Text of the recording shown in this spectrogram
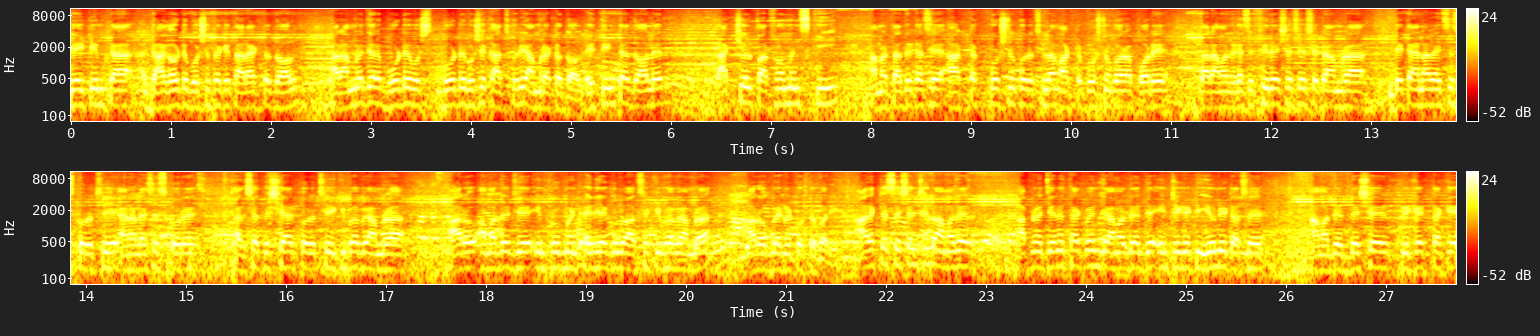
যেই টিমটা ডাগ আউটে বসে থাকে, তারা একটা দল। আর আমরা যারা বোর্ডে বসে বোর্ডে বসে কাজ করি, আমরা একটা দল। এই তিনটা দলের অ্যাকচুয়াল পারফরমেন্স কী? আমরা তাদের কাছে আটটা প্রশ্ন করেছিলাম। আটটা প্রশ্ন করার পরে তারা আমাদের কাছে ফিরে এসেছে। সেটা আমরা ডেটা অ্যানালাইসিস করেছি। অ্যানালাইসিস করে তাদের সাথে শেয়ার করেছি কীভাবে আমরা আরও আমাদের যে ইমপ্রুভমেন্ট এরিয়াগুলো আছে, কীভাবে আমরা আরও বেটার করতে পারি। আরেকটা সেশন ছিল আমাদের, আপনারা জেনে থাকবেন যে আমাদের যে ইন্টিগ্রিটি ইউনিট আছে, আমাদের দেশের ক্রিকেটটাকে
